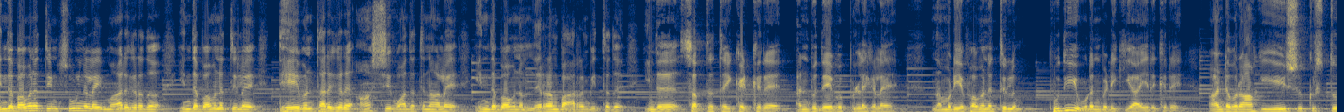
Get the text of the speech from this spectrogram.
இந்த பவனத்தின் சூழ்நிலை மாறுகிறதோ இந்த பவனத்தில் தேவன் தருகிற ஆசீர்வாதத்தினால இந்த பவனம் நிரம்ப ஆரம்பித்தது. இந்த சப்தத்தை கேட்கிற அன்பு தேவ பிள்ளைகளை நம்முடைய பவனத்திலும் புதிய உடன்படிக்கையாக இருக்கிற ஆண்டவராகிய இயேசு கிறிஸ்து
